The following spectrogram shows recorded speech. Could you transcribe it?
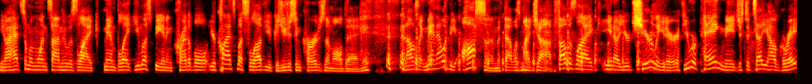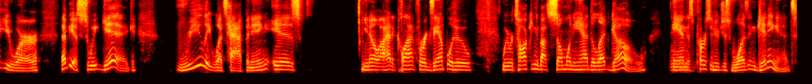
you know, I had someone one time who was like, "Man, Blake, you must be an incredible. Your clients must love you because you just encourage them all day." And I was like, "Man, that would be awesome if that was my job. If I was like, you know, your cheerleader, if you were paying me just to tell you how great you were, that'd be a sweet gig." Really, what's happening is you know, I had a client, for example, who we were talking about someone he had to let go. And mm-hmm. this person who just wasn't getting it.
